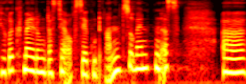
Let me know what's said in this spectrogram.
die Rückmeldung, dass der auch sehr gut anzuwenden ist. Äh,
